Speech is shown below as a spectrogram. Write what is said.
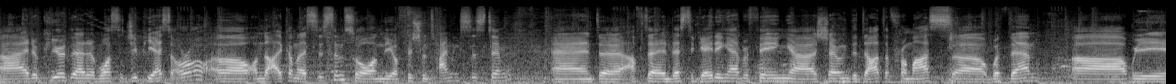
Uh, it occurred that it was a GPS error uh, on the Al Kamel system, so on the official timing system. And uh, after investigating everything, uh, sharing the data from us uh, with them, uh, we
